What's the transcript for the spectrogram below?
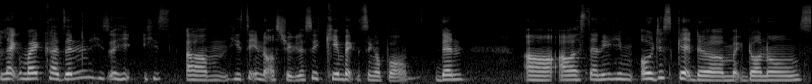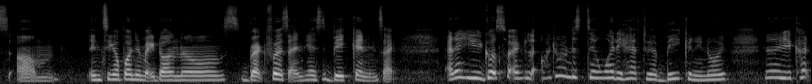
Like my cousin, he's he, he's um he stayed in Australia, so he came back to Singapore. Then, uh, I was telling him, oh, just get the McDonald's um in Singapore the McDonald's breakfast and it has bacon inside. And then he got so angry, like, I don't understand why they have to have bacon, you know. You know, you can't,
